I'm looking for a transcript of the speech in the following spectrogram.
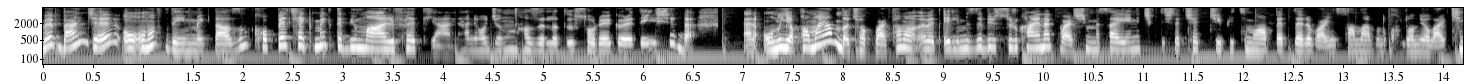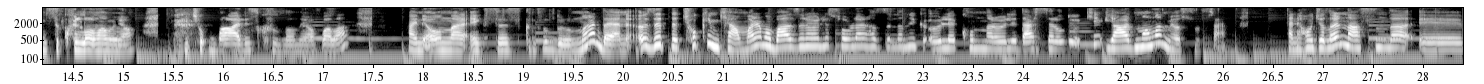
Ve bence o ona da değinmek lazım. Kopya çekmek de bir marifet yani. Hani hocanın hazırladığı soruya göre değişir de. Yani onu yapamayan da çok var. Tamam evet elimizde bir sürü kaynak var. Şimdi mesela yeni çıktı işte chat GPT muhabbetleri var. İnsanlar bunu kullanıyorlar. Kimse kullanamıyor. çok bariz kullanıyor falan. Hani onlar ekstra sıkıntılı durumlar da yani özetle çok imkan var ama bazen öyle sorular hazırlanıyor ki öyle konular öyle dersler oluyor ki yardım alamıyorsun sen. Hani hocaların aslında e,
